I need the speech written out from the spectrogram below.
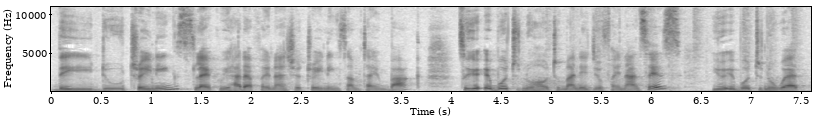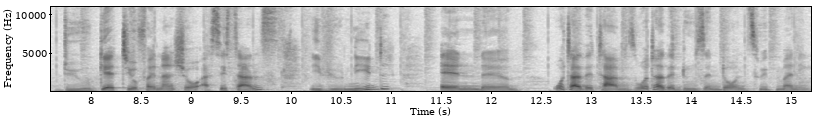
They do trainings, like we had a financial training some time back. So you're able to know how to manage your finances. You're able to know where do you get your financial assistance if you need, and um, what are the terms, what are the do's and don'ts with money.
